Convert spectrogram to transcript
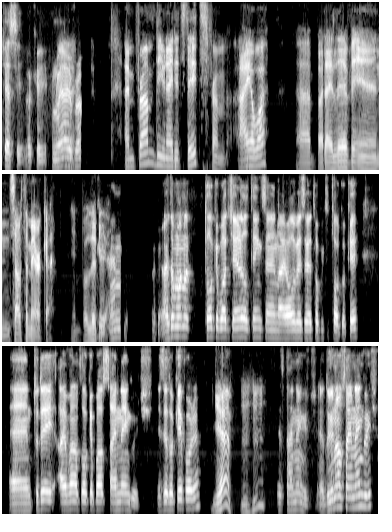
Jesse? Okay. And where are you from? I'm from the United States, from Iowa, uh, but I live in South America, in Bolivia. Okay. And okay, I don't want to talk about general things, and I always have a topic to talk. Okay. And today I want to talk about sign language. Is that okay for you? Yeah. hmm Yes, sign language. Uh, do you know sign language?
